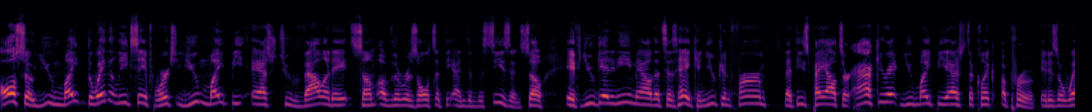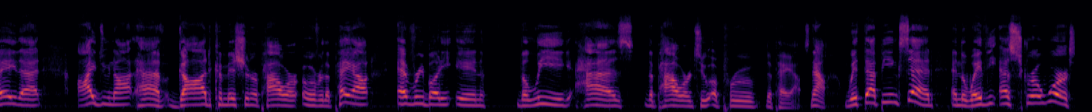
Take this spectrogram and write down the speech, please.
also, you might, the way that LeagueSafe works, you might be asked to validate some of the results at the end of the season. So if you get an email that says, hey, can you confirm that these payouts are accurate? You might be asked to click approve. It is a way that I do not have God commissioner power over the payout. Everybody in the league has the power to approve the payouts. Now, with that being said, and the way the escrow works,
